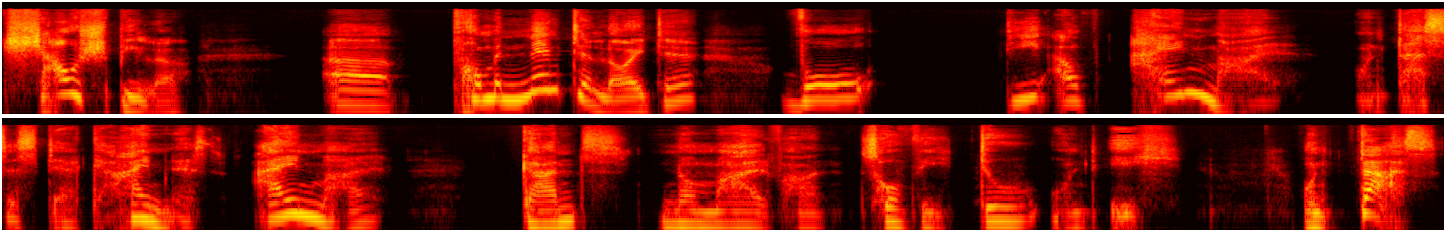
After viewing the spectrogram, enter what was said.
Schauspieler, äh, prominente Leute, wo die auf einmal, und das ist der Geheimnis, einmal ganz normal waren, so wie du und ich. Und das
